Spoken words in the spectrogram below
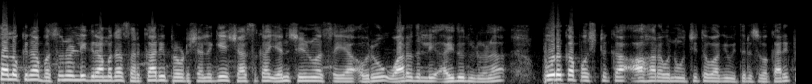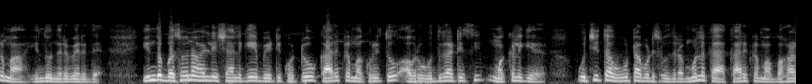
ತಾಲೂಕಿನ ಬಸವನಹಳ್ಳಿ ಗ್ರಾಮದ ಸರ್ಕಾರಿ ಪ್ರೌಢಶಾಲೆಗೆ ಶಾಸಕ ಎನ್ ಶ್ರೀನಿವಾಸಯ್ಯ ಅವರು ವಾರದಲ್ಲಿ ಐದು ದಿನಗಳ ಪೂರಕ ಪೌಷ್ಟಿಕ ಆಹಾರವನ್ನು ಉಚಿತವಾಗಿ ವಿತರಿಸುವ ಕಾರ್ಯಕ್ರಮ ಇಂದು ನೆರವೇರಿದೆ. ಇಂದು ಬಸವನಹಳ್ಳಿ ಶಾಲೆಗೆ ಭೇಟಿ ಕೊಟ್ಟು ಕಾರ್ಯಕ್ರಮ ಕುರಿತು ಅವರು ಉದ್ಘಾಟಿಸಿ ಮಕ್ಕಳಿಗೆ ಉಚಿತ ಊಟ ಬಡಿಸುವುದರ ಮೂಲಕ ಕಾರ್ಯಕ್ರಮ ಬಹಳ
